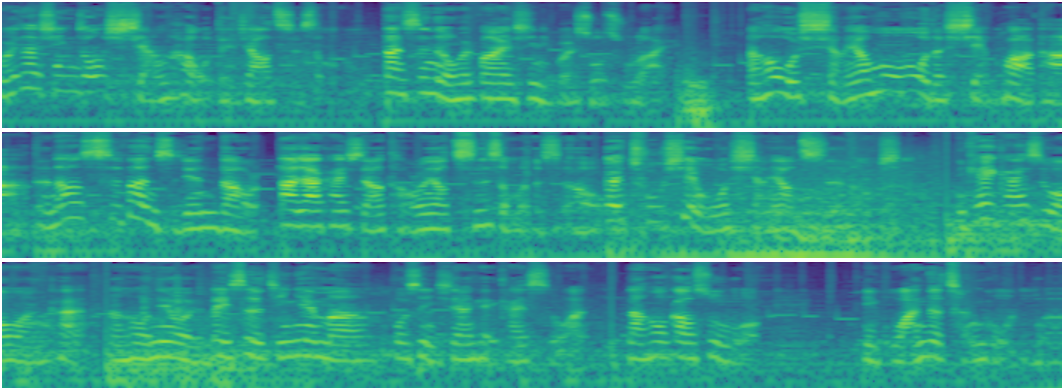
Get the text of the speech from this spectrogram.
我会在心中想好我等一下要吃什么，但是呢，我会放在心里不会说出来。然后我想要默默的显化它，等到吃饭时间到了，大家开始要讨论要吃什么的时候，会出现我想要吃的东西。你可以开始玩玩看，然后你有类似的经验吗？或是你现在可以开始玩，然后告诉我你玩的成果如何？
